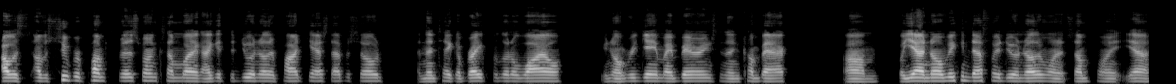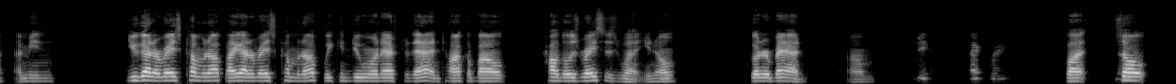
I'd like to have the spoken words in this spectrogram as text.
I was I was super pumped for this one because I'm like I get to do another podcast episode and then take a break for a little while, you know, regain my bearings and then come back. Um, but yeah, no, we can definitely do another one at some point. Yeah, I mean, you got a race coming up, I got a race coming up. We can do one after that and talk about how those races went. You know, good or bad. Um, exactly. But so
